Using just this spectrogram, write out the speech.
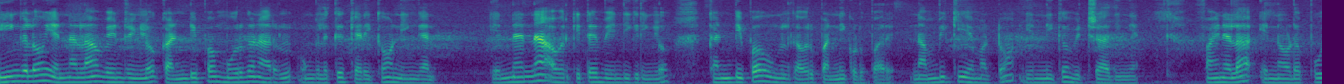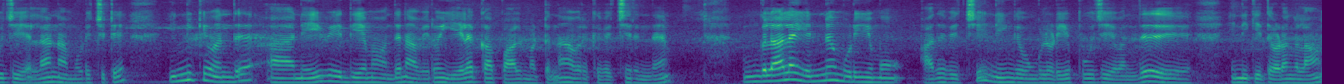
நீங்களும் என்னெல்லாம் வேண்டுறீங்களோ கண்டிப்பாக முருகன் அருள் உங்களுக்கு கிடைக்கும். நீங்கள் என்னென்ன அவர்கிட்ட வேண்டிக்கிறீங்களோ கண்டிப்பாக உங்களுக்கு அவர் பண்ணி கொடுப்பாரு. நம்பிக்கையை மட்டும் என்றைக்கும் விட்டுறாதீங்க. ஃபைனலாக என்னோடய பூஜையெல்லாம் நான் முடிச்சுட்டு இன்றைக்கி வந்து நெய்வேத்தியமாக வந்து நான் வெறும் ஏலக்காய் பால் மட்டும்தான் அவருக்கு வச்சுருந்தேன். உங்களால் என்ன முடியுமோ அதை வச்சு நீங்கள் உங்களுடைய பூஜையை வந்து இன்றைக்கி தொடங்கலாம்.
